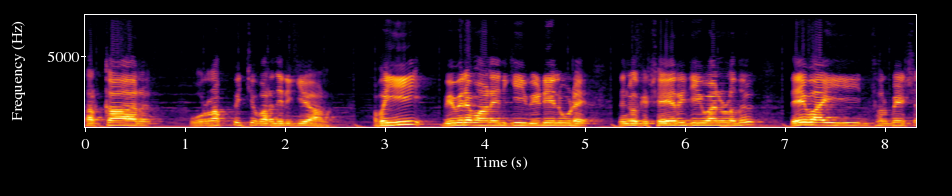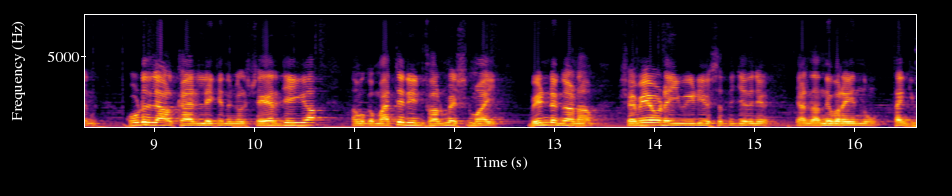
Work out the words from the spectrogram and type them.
സർക്കാർ ഉറപ്പിച്ചു പറഞ്ഞിരിക്കുകയാണ്. അപ്പോൾ ഈ വിവരമാണ് എനിക്ക് ഈ വീഡിയോയിലൂടെ നിങ്ങൾക്ക് ഷെയർ ചെയ്യുവാനുള്ളത്. ദയവായി ഈ ഇൻഫർമേഷൻ കൂടുതൽ ആൾക്കാരിലേക്ക് നിങ്ങൾ ഷെയർ ചെയ്യുക. നമുക്ക് മറ്റൊരു ഇൻഫർമേഷനുമായി വീണ്ടും കാണാം. ക്ഷമയോടെ ഈ വീഡിയോ ശ്രദ്ധിച്ചതിന് ഞാൻ നന്ദി പറയുന്നു. താങ്ക്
